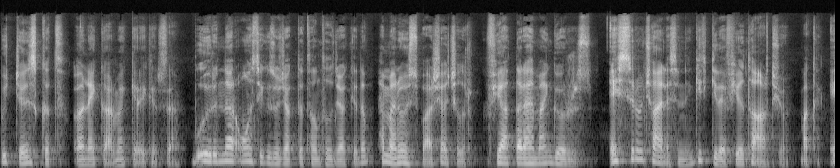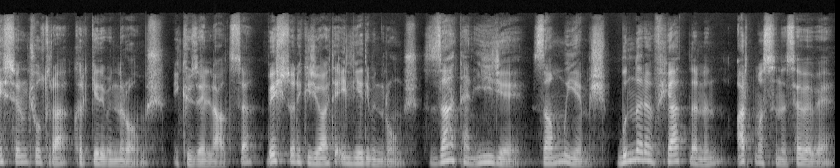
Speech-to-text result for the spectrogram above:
Bütçeniz kıt. Örnek vermek gerekirse. Bu ürünler 18 Ocak'ta tanıtılacak dedim. Hemen ön siparişi açılır. Fiyatları hemen görürüz. S23 ailesinin gitgide fiyatı artıyor. Bakın S23 Ultra 47 bin lira olmuş. 256'sı. 512 GB 57 bin lira olmuş. Zaten iyice zammı yemiş. Bunların fiyatlarının artmasının sebebi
